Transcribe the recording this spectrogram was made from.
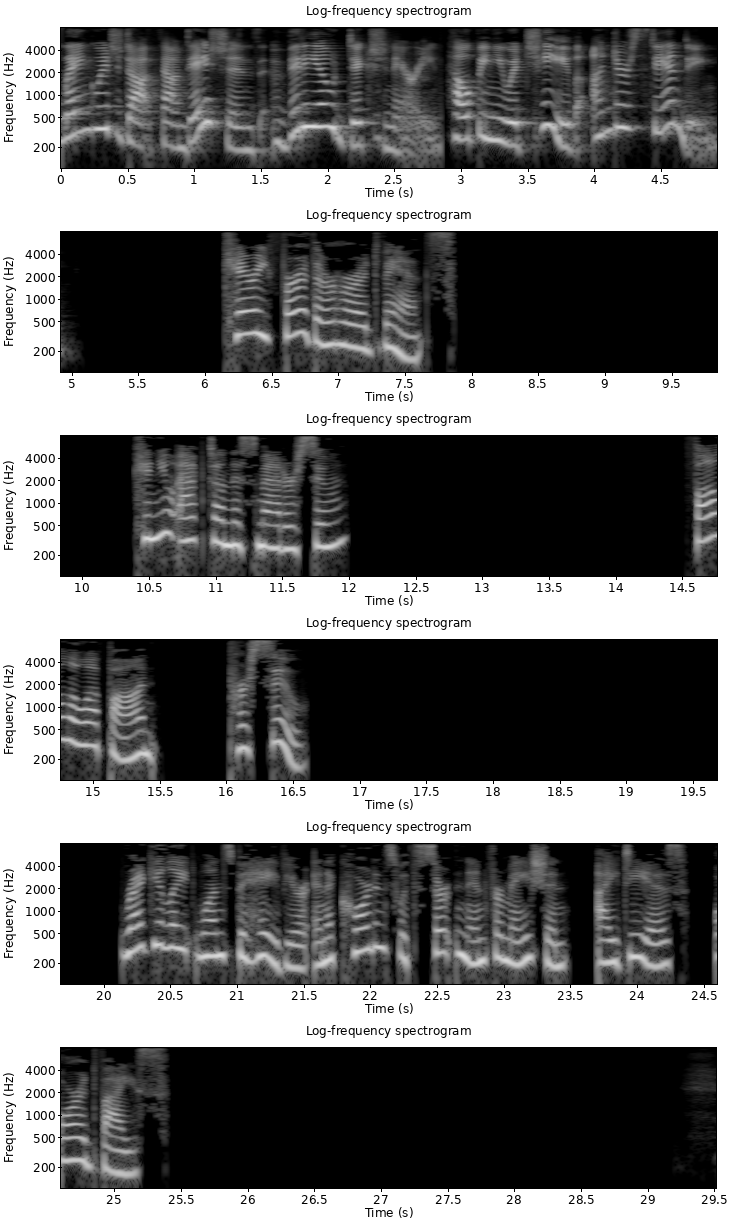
Language.Foundation's Video Dictionary, helping you achieve understanding. Carry further or advance. Can you act on this matter soon? Follow up on. Pursue. Regulate one's behavior in accordance with certain information, ideas, or advice.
